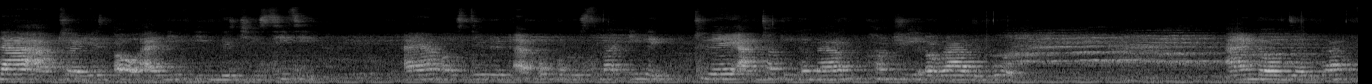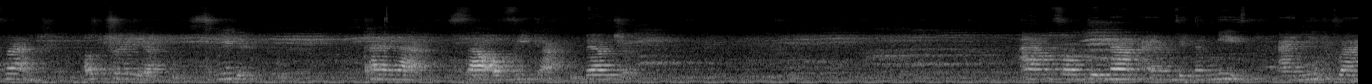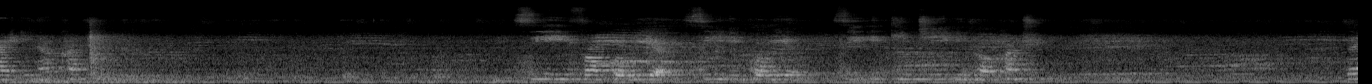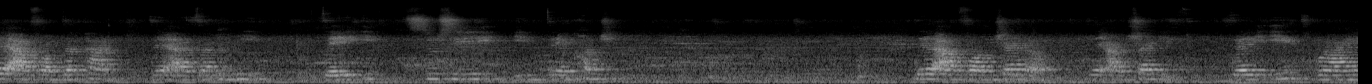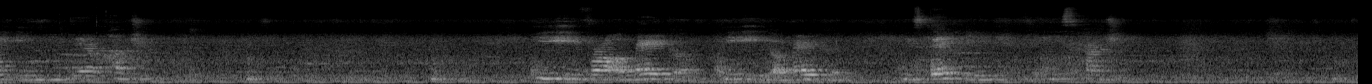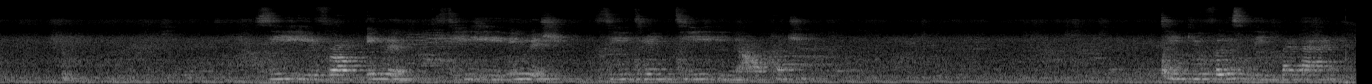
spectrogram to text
Linda, I'm 12 years old. I live in Viet Tri City. I am a student at Open Smart English. Today I'm talking about countries around the world. I know the flag France, Australia, Sweden, Canada, South Africa, Belgium. I am from Vietnam. I am Vietnamese. I live right in our country. Is from Korea. She in Korean. She eat kimchi in her country. They are from Japan. They are Japanese. They eat sushi in their country. They are from China. They are Chinese. They eat rice in their country. He is from America. He is American. He stayed in his country. She is from England. She is English. She drinks tea in our country. Thank you for listening. Bye bye.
